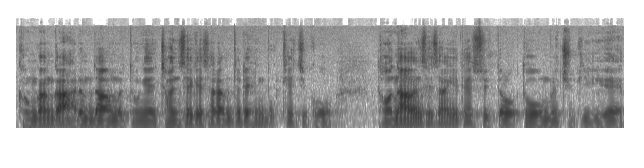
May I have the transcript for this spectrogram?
건강과 아름다움을 통해 전 세계 사람들이 행복해지고 더 나은 세상이 될 수 있도록 도움을 주기 위해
